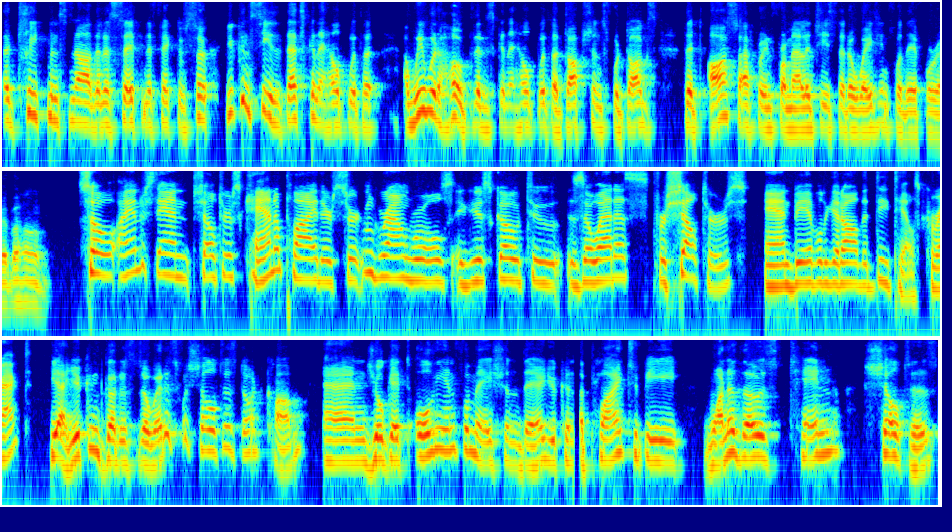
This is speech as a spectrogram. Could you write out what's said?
uh, treatments now that are safe and effective. So you can see that that's going to help with it. We would hope that it's going to help with adoptions for dogs that are suffering from allergies that are waiting for their forever home. So I understand shelters can apply. There's certain ground rules. You just go to Zoetis for shelters and be able to get all the details, correct? Yeah, you can go to zoetisforshelters.com and you'll get all the information there. You can apply to be one of those 10 shelters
